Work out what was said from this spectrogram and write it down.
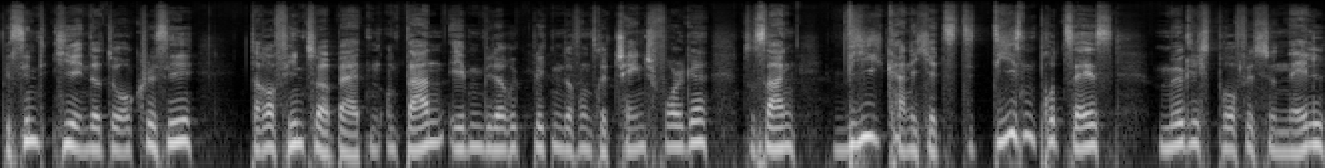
wir sind hier in der Duocracy, darauf hinzuarbeiten und dann eben wieder rückblickend auf unsere Change-Folge zu sagen, wie kann ich jetzt diesen Prozess möglichst professionell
